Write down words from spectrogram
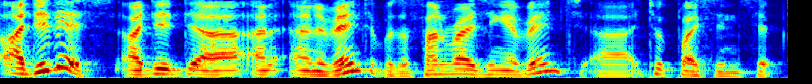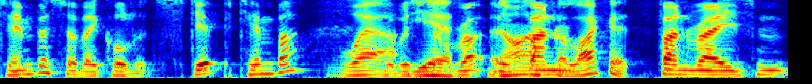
I did this. I did uh, an, an event. It was a fundraising event. Uh, it took place in September, so they called it Steptember. Wow, It was yes, ru- nice, I like it. Fundraise,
